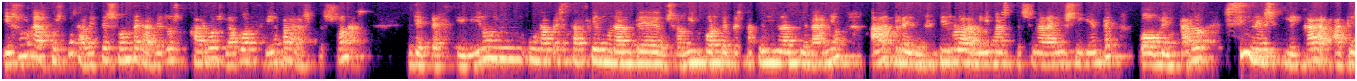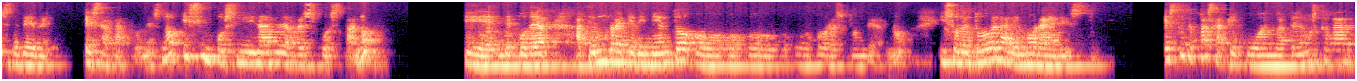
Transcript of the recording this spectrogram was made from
y esos reajustes a veces son verdaderos carros de agua fría para las personas. De percibir una prestación durante, o sea, un importe de prestación durante un año a reducirlo a la mínima expresión al año siguiente o aumentarlo sin explicar a qué se debe esas razones, ¿no? Y sin posibilidad de respuesta, ¿no? Eh, de poder hacer un requerimiento o, responder, ¿no? Y sobre todo la demora en esto. ¿Esto qué pasa? Que cuando tenemos que hablar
